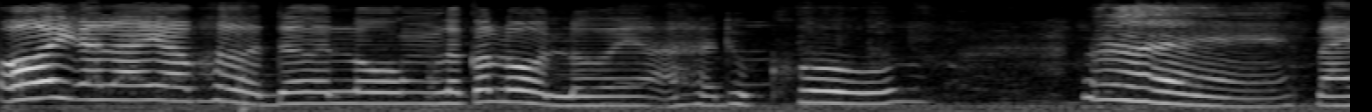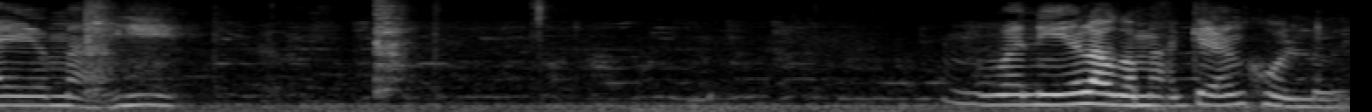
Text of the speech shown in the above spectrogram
โอ้ยอะไรอะเผิดเดินลงแล้วก็โหลดเลยอะทุกคนเอ้ยไปใหม่วันนี้เราก็มาแกล้งคนเลย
